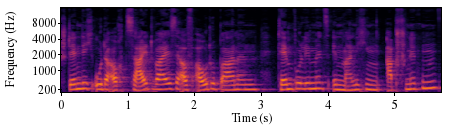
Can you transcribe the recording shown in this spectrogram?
ständig oder auch zeitweise auf Autobahnen Tempolimits in manchen Abschnitten.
